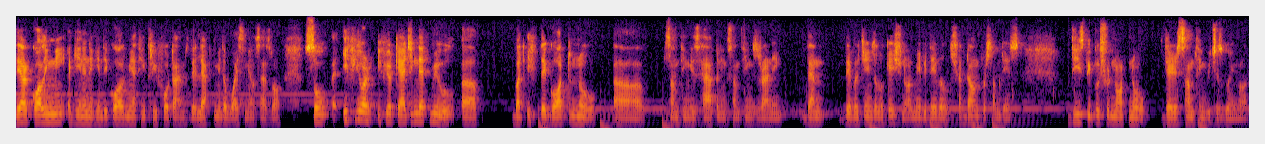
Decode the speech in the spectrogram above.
they are calling me again and again they called me i think three four times they left me the voicemails as well so uh, if you're if you're catching that mule uh, but if they got to know uh, something is happening something's running then they will change the location or maybe they will shut down for some days these people should not know there is something which is going on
